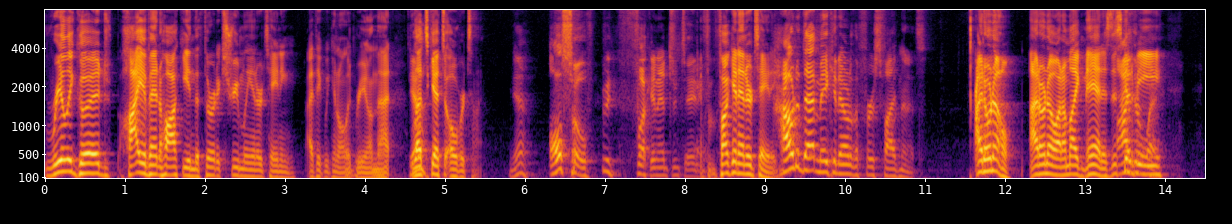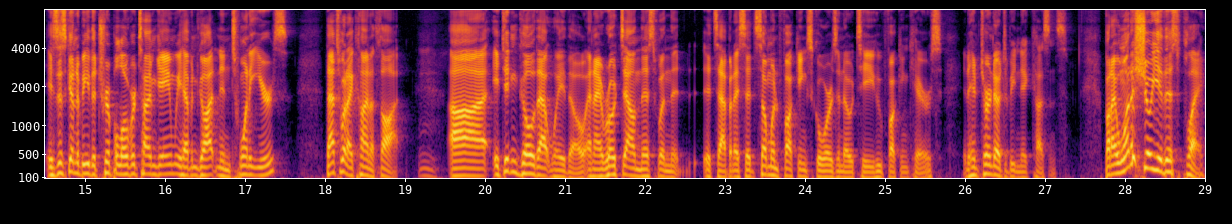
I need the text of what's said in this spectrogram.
really good high event hockey in the third. Extremely entertaining. I think we can all agree on that. Yeah. Let's get to overtime. Yeah. Also, fucking entertaining. F- fucking entertaining. How did that make it out of the first five minutes? I don't know. I don't know. And I'm like, man, is this going to be way. is this going to be the triple overtime game we haven't gotten in 20 years? That's what I kind of thought. Uh, it didn't go that way though, and I wrote down this when it, it's happened. I said, "Someone fucking scores in OT. Who fucking cares?" And it turned out to be Nick Cousins. But I want to show you this play.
